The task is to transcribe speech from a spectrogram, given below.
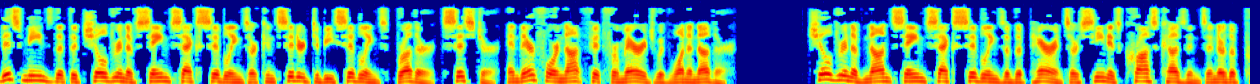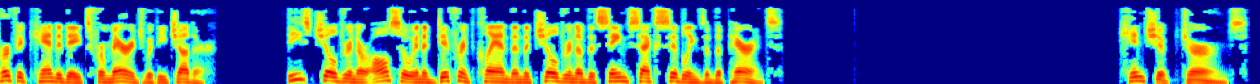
This means that the children of same-sex siblings are considered to be siblings, brother, sister, and therefore not fit for marriage with one another. Children of non-same-sex siblings of the parents are seen as cross-cousins and are the perfect candidates for marriage with each other. These children are also in a different clan than the children of the same-sex siblings of the parents. Kinship terms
